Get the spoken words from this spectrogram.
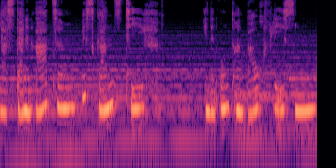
Lass deinen Atem bis ganz tief in den unteren Bauch fließen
